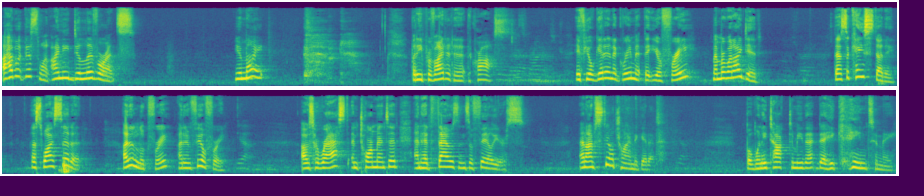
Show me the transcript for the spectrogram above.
How about this one? I need deliverance. You might. But he provided it at the cross. If you'll get an agreement that you're free, remember what I did? That's a case study. That's why I said it. I didn't look free, I didn't feel free. I was harassed and tormented and had thousands of failures. And I'm still trying to get it. But when he talked to me that day, he came to me.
